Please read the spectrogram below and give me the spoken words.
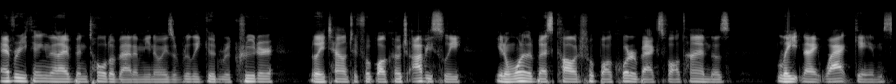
everything that I've been told about him, you know, he's a really good recruiter, really talented football coach. Obviously, you know, one of the best college football quarterbacks of all time, those late night WAC games.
